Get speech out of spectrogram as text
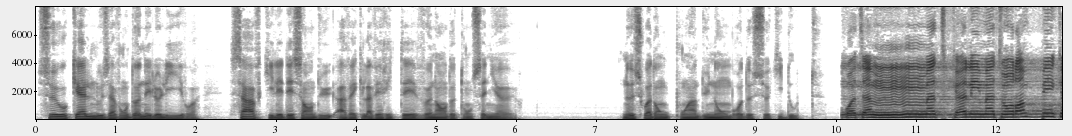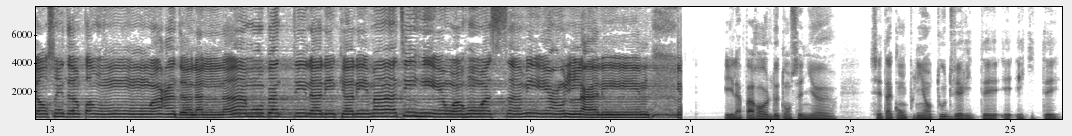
Ceux auxquels nous avons donné le livre savent qu'il est descendu avec la vérité venant de ton Seigneur. Ne sois donc point du nombre de ceux qui doutent. وتمت كلمة ربك صدقا وعدلا لا مبدل لكلماته وهو السميع العليم Et la parole de ton Seigneur s'est accomplie en toute vérité et équité.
